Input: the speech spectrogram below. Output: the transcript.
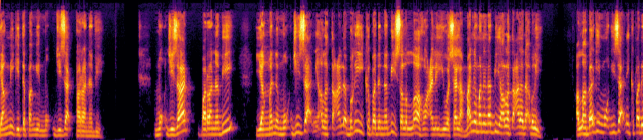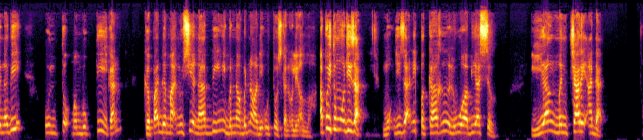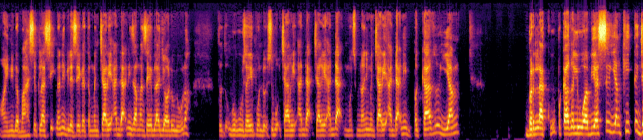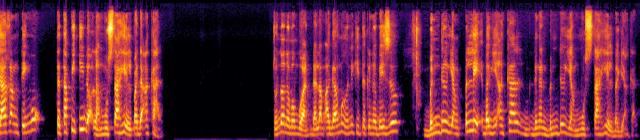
Yang ni kita panggil mukjizat para nabi. Mukjizat para nabi yang mana mukjizat ni Allah Taala beri kepada Nabi sallallahu alaihi wasallam. Mana-mana nabi yang Allah Taala nak beri. Allah bagi mukjizat ni kepada nabi untuk membuktikan kepada manusia nabi ni benar-benar diutuskan oleh Allah. Apa itu mukjizat? Mukjizat ni perkara luar biasa yang mencari adat. Oh ini dah bahasa klasik lah ni bila saya kata mencari adat ni zaman saya belajar dululah. Tutup guru saya pun duk sebut cari adat, cari adat. Sebenarnya mencari adat ni perkara yang berlaku, perkara luar biasa yang kita jarang tengok tetapi tidaklah mustahil pada akal. Tuan-tuan dan puan dalam agama ni kita kena beza benda yang pelik bagi akal dengan benda yang mustahil bagi akal.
